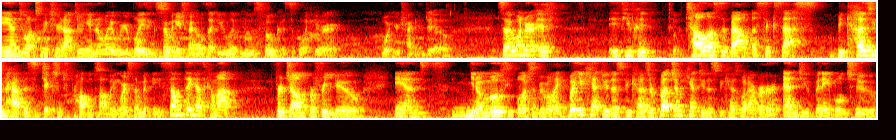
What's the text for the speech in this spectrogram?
and you want to make sure you're not doing it in a way where you're blazing so many trails that you like lose focus of what you're what you're trying to do. So I wonder if if you could tell us about a success because you have this addiction to problem solving where somebody something has come up for jump or for you and you know most people or some people are like but you can't do this because or but jump can't do this because whatever. And you've been able to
